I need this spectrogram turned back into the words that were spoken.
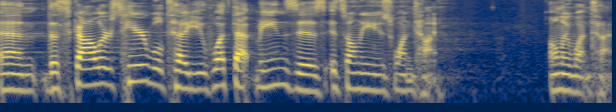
And the scholars here will tell you what that means is it's only used one time. Only one time.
